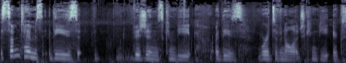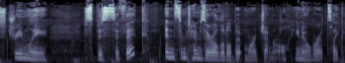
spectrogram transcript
sometimes these visions can be, or these words of knowledge can be extremely specific, and sometimes they're a little bit more general, you know, where it's like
